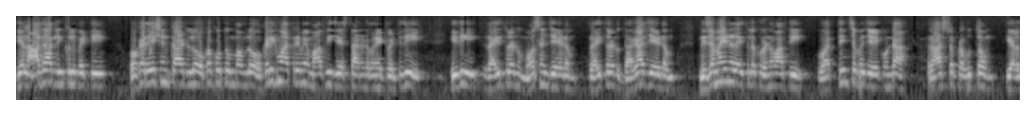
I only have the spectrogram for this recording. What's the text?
ఇలా ఆధార్ లింకులు పెట్టి ఒక రేషన్ కార్డులో ఒక కుటుంబంలో ఒకరికి మాత్రమే మాఫీ చేస్తా అనడం అనేటువంటిది ఇది రైతులను మోసం చేయడం రైతులను దగా చేయడం నిజమైన రైతులకు రుణమాఫీ వర్తించబజేయకుండా రాష్ట్ర ప్రభుత్వం ఇలా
